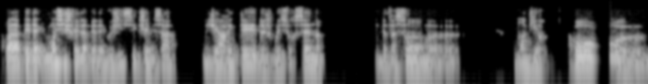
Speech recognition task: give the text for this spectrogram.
crois à la pédag- Moi, si je fais de la pédagogie, c'est que j'aime ça. J'ai arrêté de jouer sur scène de façon, euh, comment dire, trop, euh,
